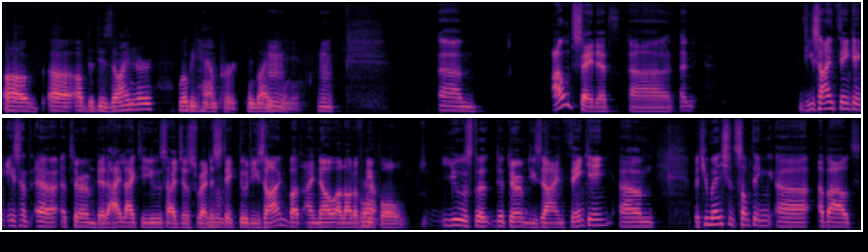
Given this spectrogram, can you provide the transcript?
of, uh, of the designer will be hampered, in my mm. opinion. Mm. Um, I would say that uh, design thinking isn't a, a, term that I like to use. I just rather mm. stick to design, but I know a lot of yeah. people use the, the term design thinking. Um, but you mentioned something uh, about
